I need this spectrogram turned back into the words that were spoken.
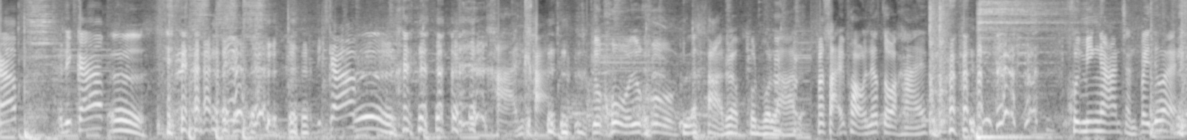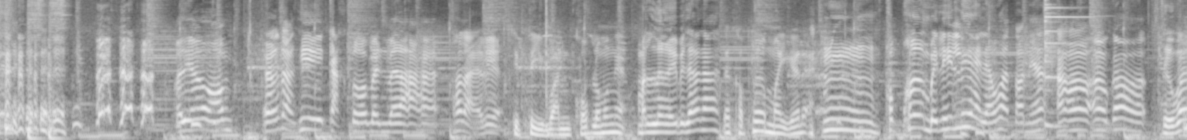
ครับสวัสดีครับเออสวัสดีครับเออขานขานดูคู่ดูคู่แล้วขาดแบบคนโบราณอะภาษาผอเรียกตัวไฮป์คุณมีงานฉันไปด้วยสวัสดีครับผมหลังจากที่กักตัวเป็นเวลาเท่าไหร่แล้วพี่สิบสี่วันครบแล้วมั้งเนี่ย มันเลยไปแล้วนะ แล้วเขาเพิ่มมาอีกแล้วเนี่ย อืมเขาเพิ่มไปเรื่อยๆ แล้วอะตอนเนี้ยเอาเอาเอาก็ถือว่า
